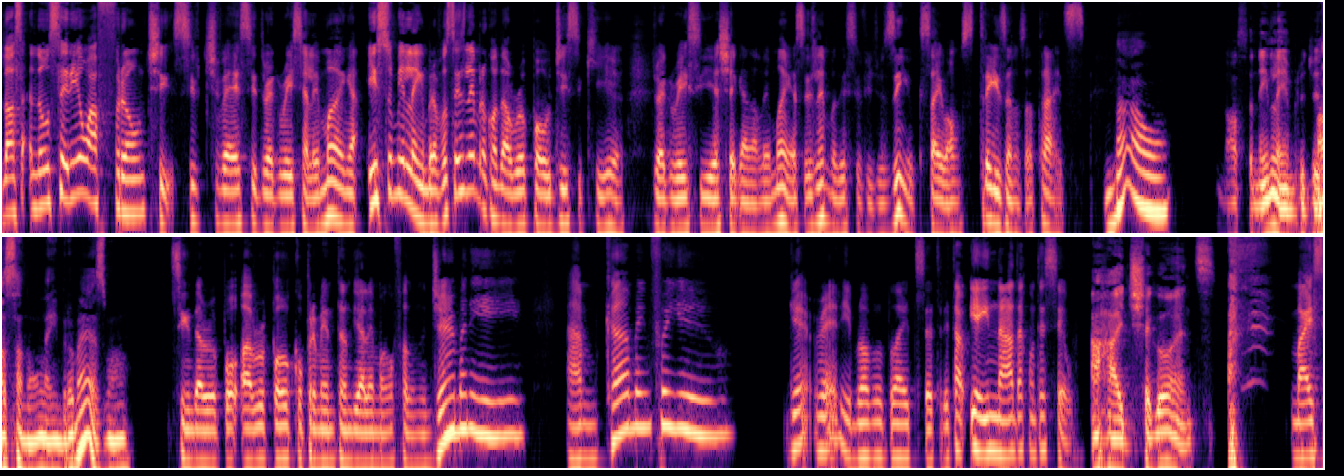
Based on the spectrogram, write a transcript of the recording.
Nossa, não seria um afronte se tivesse Drag Race Alemanha? Isso me lembra. Vocês lembram quando a RuPaul disse que Drag Race ia chegar na Alemanha? Vocês lembram desse videozinho que saiu há uns três anos atrás? Não. Nossa, nem lembro disso. Nossa, não lembro mesmo. Sim, da RuPaul, a RuPaul cumprimentando em alemão, falando Germany, I'm coming for you. Get ready, blá blá blá, etc e tal. E aí nada aconteceu. A Hyde chegou antes. Mas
